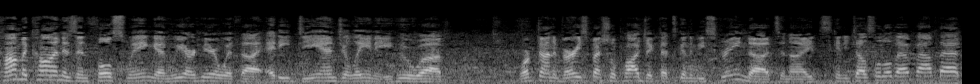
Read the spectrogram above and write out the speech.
Comic Con is in full swing, and we are here with uh, Eddie D'Angelini, who uh, worked on a very special project that's going to be screened uh, tonight. Can you tell us a little bit about that?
